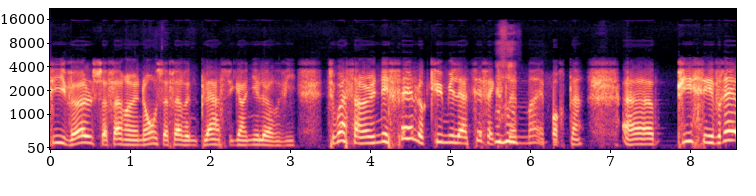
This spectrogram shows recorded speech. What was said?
s'ils veulent se faire un nom, se faire une place et gagner leur vie. Tu vois, ça a un effet cumulatif mhm. extrêmement important. Euh, puis c'est vrai,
